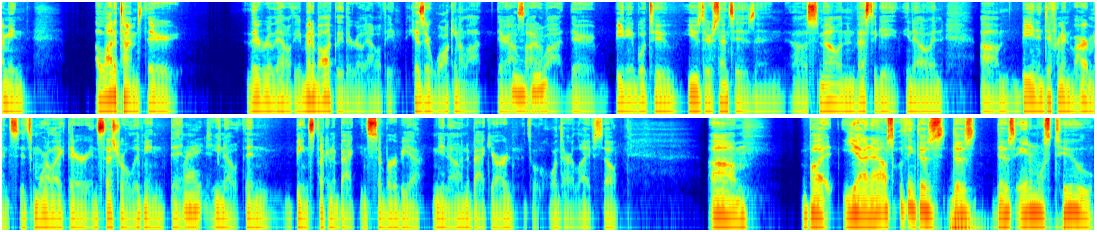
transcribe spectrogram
I mean, a lot of times they're they're really healthy metabolically. They're really healthy because they're walking a lot. They're outside mm-hmm. a lot. They're being able to use their senses and uh, smell and investigate, you know, and um, being in different environments. It's more like their ancestral living than, right. you know, than being stuck in a back in suburbia, you know, in the backyard. It's a whole entire life. So, um, but yeah, and I also think those those those animals too,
